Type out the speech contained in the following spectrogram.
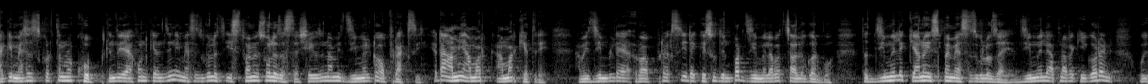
আগে মেসেজ করতাম আমার খুব, কিন্তু এখন কেন জানি মেসেজগুলো স্প্যামে চলে যাচ্ছে, সেই জন্য আমি জিমেলটা অফ রাখছি। এটা আমি আমার আমার ক্ষেত্রে। আমি জিমেলটা অফ রাখছি, এটা কিছুদিন পর জিমেল আবার চালু করব। তো জিমেলে কেন স্প্যাম মেসেজগুলো যায়। জিমেলে আপনারা কি করেন? ওই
